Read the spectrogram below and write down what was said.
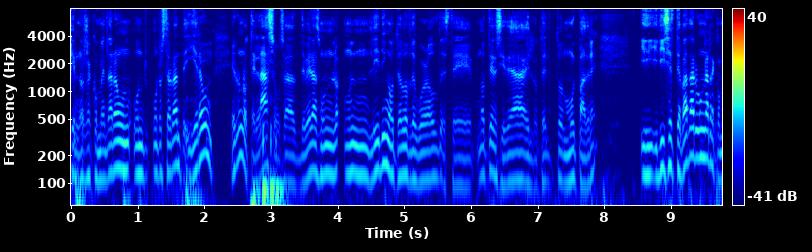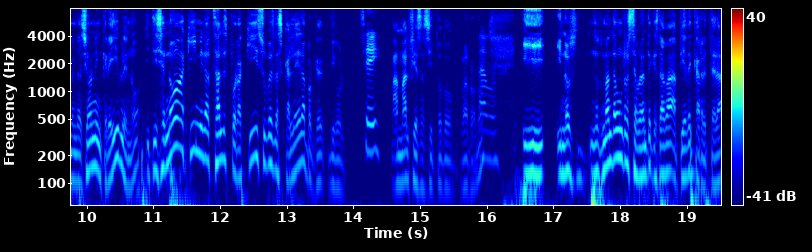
que nos recomendara un, un- un restaurante y era un, era un hotelazo, o sea, de veras un, un leading hotel of the world, este, no tienes idea, el hotel todo muy padre. Y, y dices, te va a dar una recomendación increíble, ¿no? Y te dice, no, aquí, mira, sales por aquí, subes la escalera, porque, digo, Sí, Amalfi es así todo raro, ¿no? vamos. Y, y nos, nos manda a un restaurante que estaba a pie de carretera,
